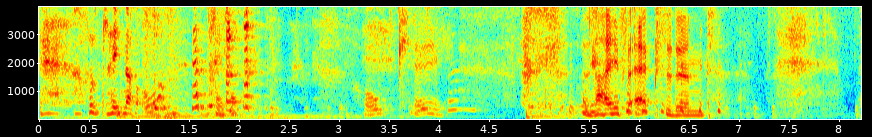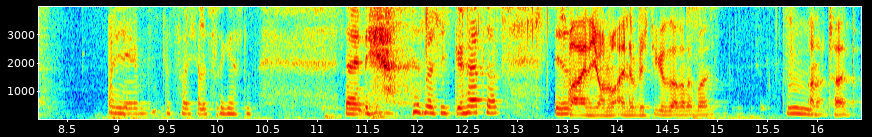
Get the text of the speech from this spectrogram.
Aus gleich nach oben. okay. Live Accident. Oh je, jetzt habe ich alles vergessen. Nein, was ich gehört habe. Es war eigentlich auch nur eine wichtige Sache dabei. Hm. Anderthalb.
